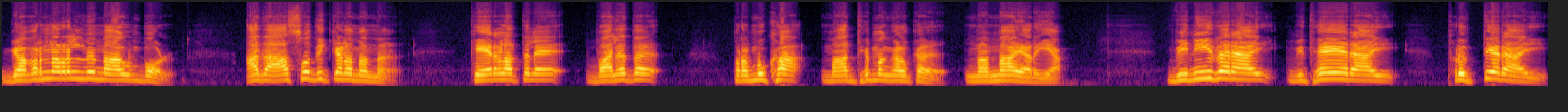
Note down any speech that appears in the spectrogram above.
ഗവർണറിൽ നിന്നാകുമ്പോൾ അത് ആസ്വദിക്കണമെന്ന് കേരളത്തിലെ വലത് പ്രമുഖ മാധ്യമങ്ങൾക്ക് നന്നായി അറിയാം. വിനീതരായി വിധേയരായി ഭൃത്യരായി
